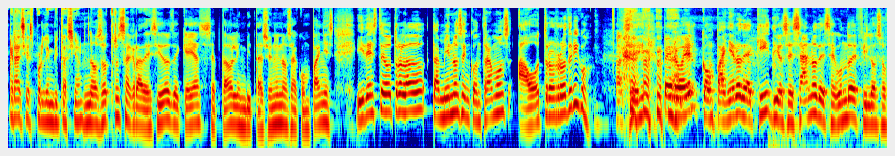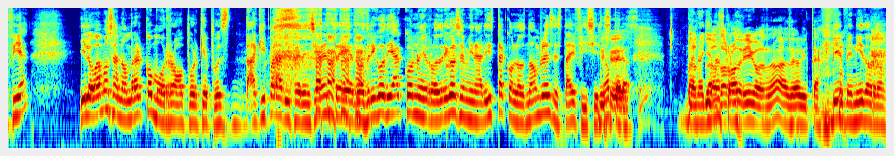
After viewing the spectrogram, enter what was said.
Gracias por la invitación. Nosotros agradecidos de que hayas aceptado la invitación y nos acompañes. Y de este otro lado también nos encontramos a otro Rodrigo, pero él compañero de aquí, diocesano de segundo de filosofía. Y lo vamos a nombrar como Ro, porque pues aquí para diferenciar entre Rodrigo Diácono y Rodrigo Seminarista con los nombres está difícil, ¿no? Pero bueno, ya los dos Rodrigos, ¿no? ahorita. Bienvenido, Ro.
